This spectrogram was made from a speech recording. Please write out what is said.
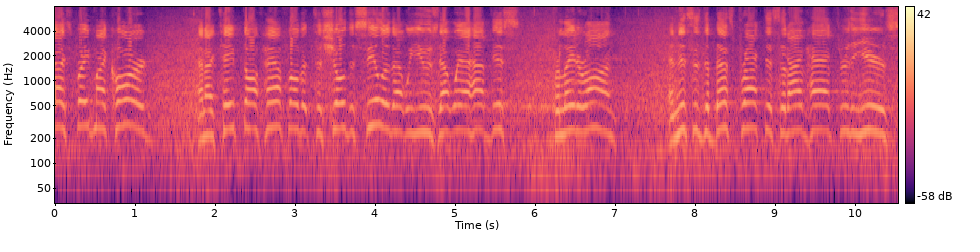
I sprayed my card and I taped off half of it to show the sealer that we use. That way I have this for later on. And this is the best practice that I've had through the years.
